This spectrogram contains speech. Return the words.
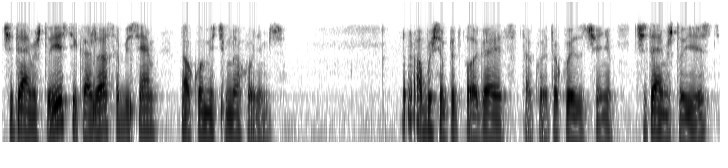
Читаем, что есть, и каждый раз объясняем, на каком месте мы находимся. Ну, обычно предполагается такое, такое изучение. Читаем, что есть,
